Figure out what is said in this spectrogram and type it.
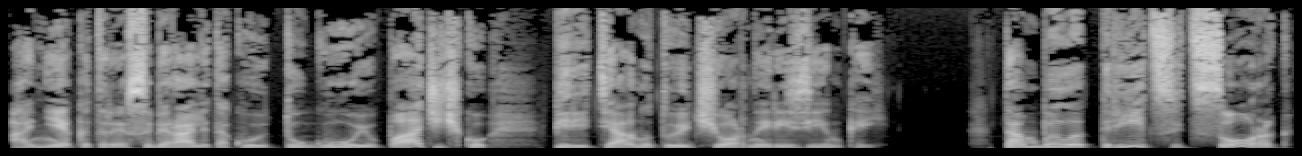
а некоторые собирали такую тугую пачечку, перетянутую черной резинкой. Там было 30, 40,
